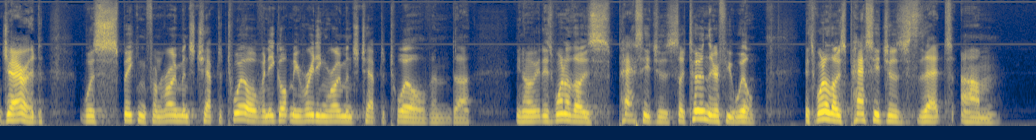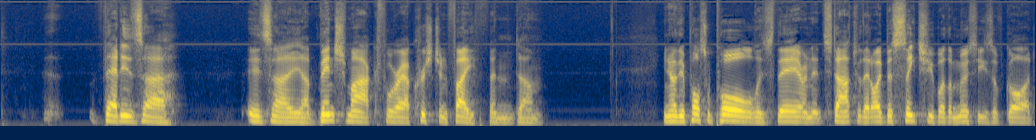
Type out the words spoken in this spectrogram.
Jared was speaking from Romans chapter 12, and he got me reading Romans chapter 12. And, uh, you know, it is one of those passages, so turn there if you will. It's one of those passages that, um, that is, uh, is a, a, benchmark for our Christian faith. And, um, you know, the Apostle Paul is there, and it starts with that I beseech you by the mercies of God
